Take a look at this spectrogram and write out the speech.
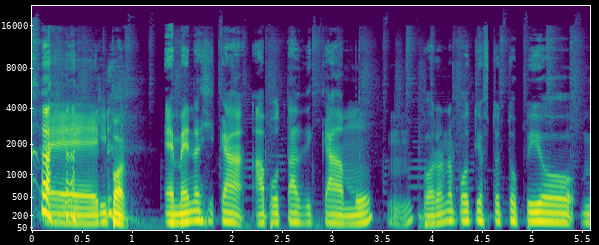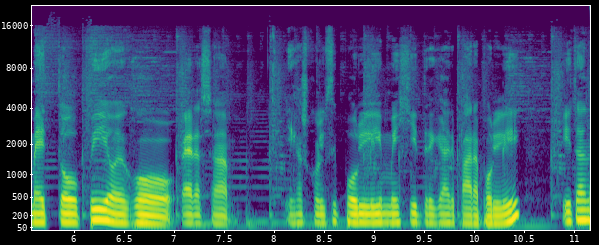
ε, λοιπόν, εμένα αρχικά από τα δικά μου Μμ. μπορώ να πω ότι αυτό το οποίο με το οποίο εγώ πέρασα, είχα ασχοληθεί πολύ, με είχε τριγκάρει πάρα πολύ. Ήταν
